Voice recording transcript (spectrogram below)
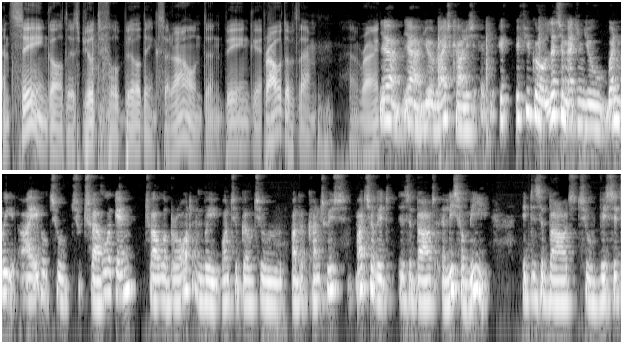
and seeing all these beautiful buildings around and being proud of them, right? Yeah, yeah, you're right, Carly. If if you go, let's imagine you when we are able to to travel again, travel abroad, and we want to go to other countries. Much of it is about, at least for me, it is about to visit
